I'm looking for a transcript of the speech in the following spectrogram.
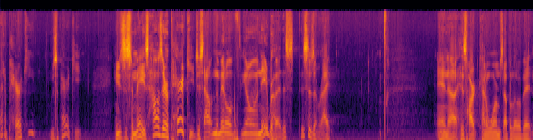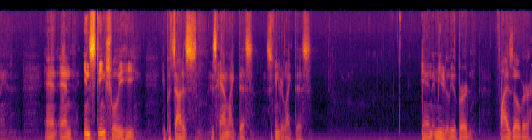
that a parakeet? It was a parakeet. And he's just amazed. How is there a parakeet just out in the middle of you know, a neighborhood? This, this isn't right. And uh, his heart kind of warms up a little bit. And, and instinctually, he, he puts out his, his hand like this, his finger like this. And immediately the bird flies over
